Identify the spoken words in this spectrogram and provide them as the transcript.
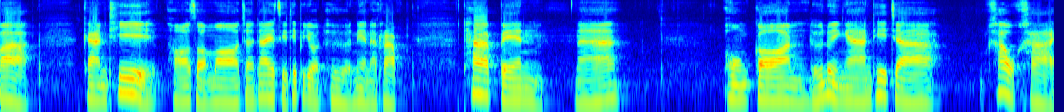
ว่าการที่อสม จะได้สิทธิประโยชน์อื่นเนี่ยนะครับ ถ้าเป็นนะ องค์กรหรือหน่วยงานที่จะเข้าข่าย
